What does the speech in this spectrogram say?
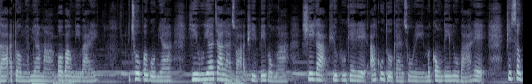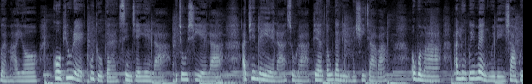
သားအတော်များများမှာပေါ်ပေါက်နေပါတယ် တချို့ပုဂ္ဂိုလ်များရေဝူရကြလာစွာအဖြေပေးပုံမှာရှေးကဖြူဖူးခဲ့တဲ့အာကုသိုလ်ကံဆိုတွေမကုံသေးလို့ပါတဲ့ပြစ္ဆုတ်ပံမှာရောကိုပြုတဲ့ကုသိုလ်ကံစင်ကြယ်ရဲ့လားအကျိုးရှိရဲ့လားအပြစ်မဲ့ရဲ့လားဆိုတာပြန်သုံးသပ်လိမရှိကြပါဥပမာအလူပေးမဲ့ငွေတွေရှာဖွေ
